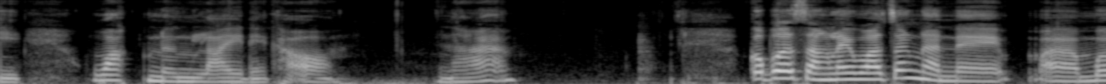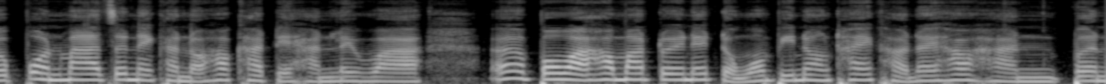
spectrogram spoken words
14วรรคหนึ่งไล่เนี่ยค่ะอ๋อนะก็เปิดสังเลยว่าจังนั้นในเมื่อป่นมาจังในค่ะเนาะเฮาคาดได้หันเลยว่าเออเพราะว่าเฮามาด้วยในตรงวงพี่น้องไทยเขาได้เฮาหันเปิ้น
